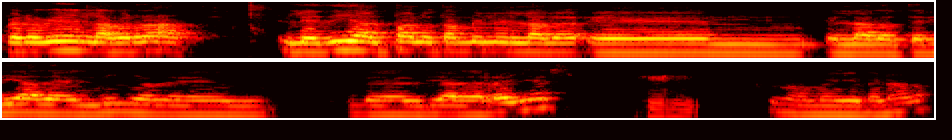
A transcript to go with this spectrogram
pero bien, la verdad, le di al palo también en la, en, en la lotería del niño de- del Día de Reyes no me lleve nada.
